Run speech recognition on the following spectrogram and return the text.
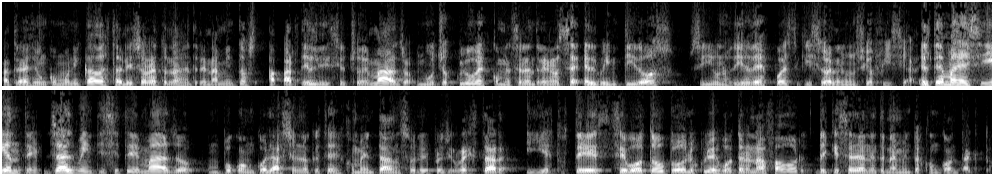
a través de un comunicado, estableció retornos de entrenamientos a partir del 18 de mayo. Muchos clubes comenzaron a entrenarse el 22 ¿sí? unos días después que hizo el anuncio oficial. El tema es el siguiente, ya el 27 de mayo, un poco en colación lo que ustedes comentan sobre el Project Restart y estos test, se votó, todos los clubes votaron a favor de que se den entrenamientos con contacto.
